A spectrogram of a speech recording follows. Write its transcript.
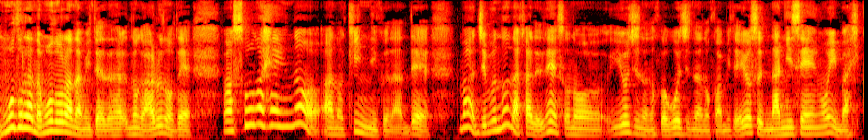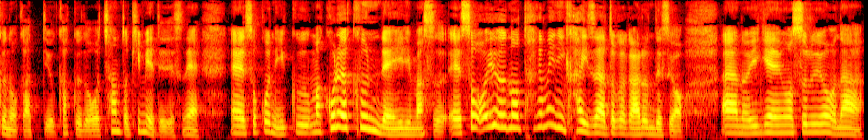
戻らな戻らなみたいなのがあるので、まあ、その辺のあの筋肉なんで、まあ、自分の中でねその4時なのか5時なのかみたいな要するに何線を今引くのかっていう角度をちゃんと決めてですね、えー、そこに行く、まあ、これは訓練いります、えー、そういうのためにカイザーとかがあるんですよあの威厳をするような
